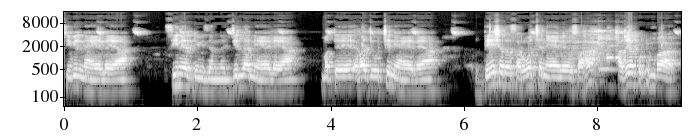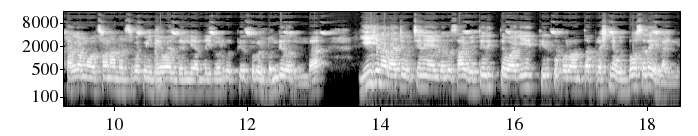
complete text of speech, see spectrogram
ಸಿವಿಲ್ ನ್ಯಾಯಾಲಯ, ಸೀನಿಯರ್ ಡಿವಿಷನ್ ಜಿಲ್ಲಾ ನ್ಯಾಯಾಲಯ, ಮತ್ತು ರಾಜ್ಯ ಉಚ್ಚ ನ್ಯಾಯಾಲಯ ದೇಶದ ಸರ್ವೋಚ್ಚ ನ್ಯಾಯಾಲಯವು ಸಹ ಅದೇ ಕುಟುಂಬ ಕರಗ ಮಹೋತ್ಸವನ ನಡೆಸಬೇಕು ಈ ದೇವಾಲಯದಲ್ಲಿ ಅಂತ ಇದುವರೆಗೂ ತೀರ್ಪುಗಳು ಬಂದಿರೋದ್ರಿಂದ ಈಗಿನ ರಾಜ್ಯ ಉಚ್ಚ ನ್ಯಾಯಾಲಯದಲ್ಲೂ ಸಹ ವ್ಯತಿರಿಕ್ತವಾಗಿ ತೀರ್ಪು ಬರುವಂತ ಪ್ರಶ್ನೆ ಉದ್ಭವಿಸದೇ ಇಲ್ಲ ಇಲ್ಲಿ.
